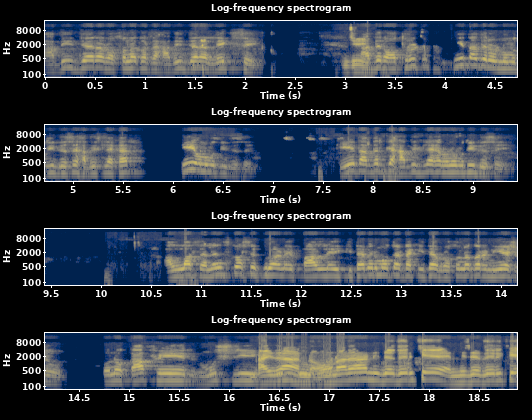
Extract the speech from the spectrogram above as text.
হাদিস যারা রচনা করছে হাদিস যারা লেখছে তাদের অথরিটি কে তাদের অনুমতি দিয়েছে হাদিস লেখার? কে অনুমতি দিয়েছে? কে তাদেরকে হাদিস লেখার অনুমতি দিয়েছে? আল্লাহ চ্যালেঞ্জ করছে কোরআনে পারলে এই কিতাবের মতো একটা কিতাব রচনা করে নিয়ে এসো। কোন কাফের মুশরিক ভাইজান ওনারা নিজেদেরকে নিজেদেরকে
